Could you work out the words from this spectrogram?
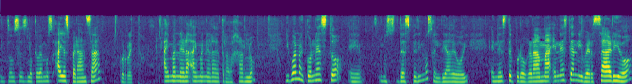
Entonces, lo que vemos, hay esperanza, Correcto. Hay manera, hay manera de trabajarlo. Y bueno, y con esto eh, nos despedimos el día de hoy en este programa, en este aniversario.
